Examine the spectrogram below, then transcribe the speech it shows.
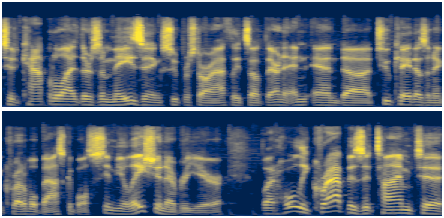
to capitalize. There's amazing superstar athletes out there, and and and uh, 2K does an incredible basketball simulation every year. But holy crap, is it time to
